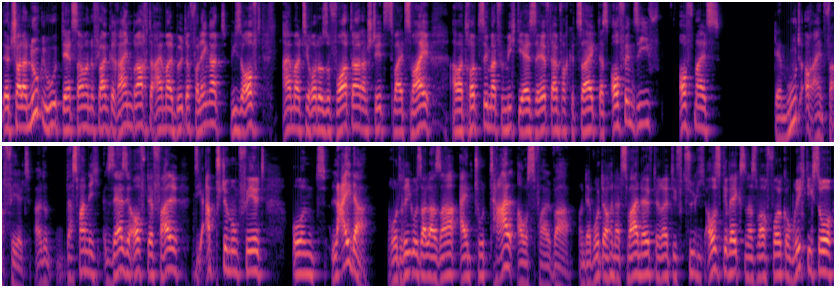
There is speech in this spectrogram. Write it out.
äh, Chalanuglu, der zweimal eine Flanke reinbrachte, einmal Bülter verlängert, wie so oft, einmal Terodde sofort da, dann steht es 2-2. Aber trotzdem hat für mich die erste Hälfte einfach gezeigt, dass offensiv oftmals der Mut auch einfach fehlt. Also das fand ich sehr, sehr oft der Fall. Die Abstimmung fehlt und leider Rodrigo Salazar ein Totalausfall war. Und der wurde auch in der zweiten Hälfte relativ zügig ausgewechselt. Und das war auch vollkommen richtig so.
